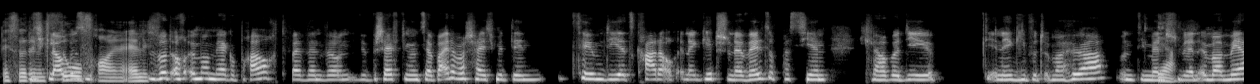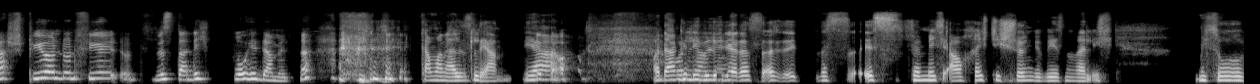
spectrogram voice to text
Es würde ich mich glaube, so freuen, ehrlich. Es wird auch immer mehr gebraucht, weil wenn wir, wir beschäftigen uns ja beide wahrscheinlich mit den Themen, die jetzt gerade auch energetisch in der Welt so passieren. Ich glaube, die, die Energie wird immer höher und die Menschen ja. werden immer mehr spüren und fühlen und wissen dann nicht, wohin damit? Ne? Kann man alles lernen. Ja. Genau. Und danke, Wunderbar. liebe Lydia. Das, also, das ist für mich auch richtig schön gewesen, weil ich mich so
